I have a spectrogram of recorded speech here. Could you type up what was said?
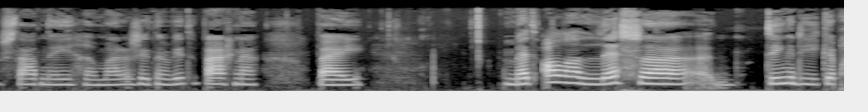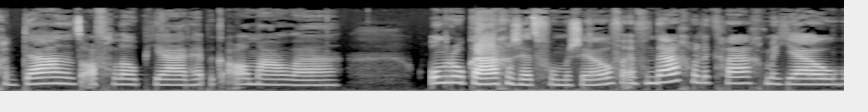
Er staat negen, maar er zit een witte pagina bij. Met alle lessen, dingen die ik heb gedaan het afgelopen jaar, heb ik allemaal onder elkaar gezet voor mezelf. En vandaag wil ik graag met jou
